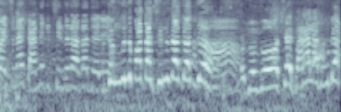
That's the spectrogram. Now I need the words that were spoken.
போயிடுச்சுன்னா கண்ணுக்கு சின்னதா தான் தெரியும். இங்கிருந்து பார்த்தா சின்னதா தத்து ஐயோ சரி பரவாயில்ல அதை விடு.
